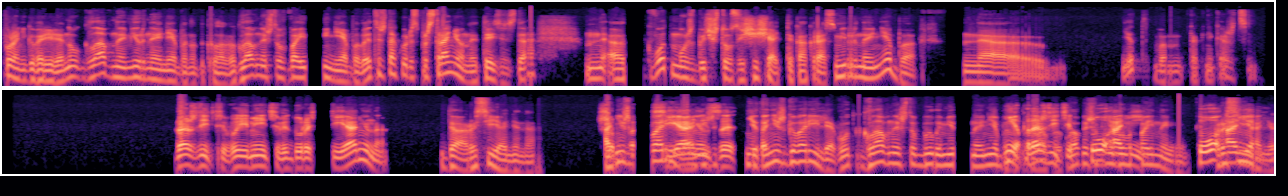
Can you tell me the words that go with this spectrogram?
пор, они говорили, ну, главное мирное небо над головой, главное, чтобы войны не было. Это же такой распространенный тезис, да. А, так вот, может быть, что защищать-то как раз мирное небо. Нет, вам так не кажется? Подождите, вы имеете в виду россиянина? Да, россиянина. Они же говорили, они же, за... нет, они же говорили, вот главное, чтобы было мирное небо. Нет, подождите, главное, кто не они? Было войны. Кто россияне, они?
